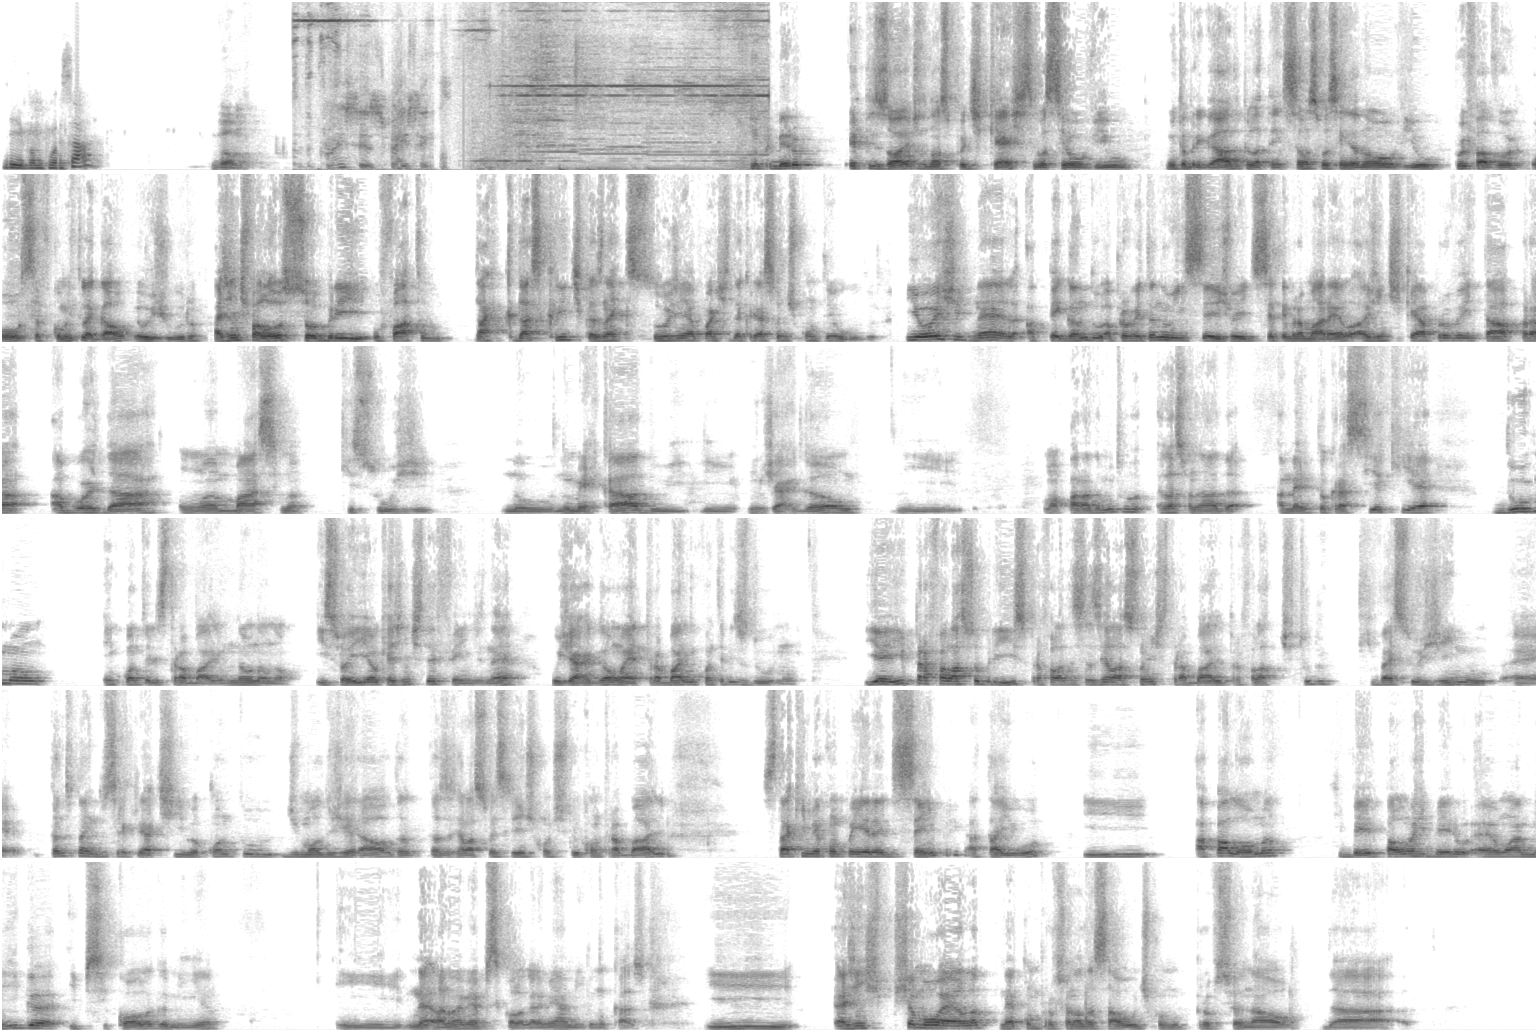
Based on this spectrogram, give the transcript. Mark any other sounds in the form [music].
E aí, vamos começar? Vamos. No primeiro episódio do nosso podcast, se você ouviu, muito obrigado pela atenção. Se você ainda não ouviu, por favor, ouça, ficou muito legal, eu juro. A gente falou sobre o fato das críticas né, que surgem a partir da criação de conteúdo. E hoje, né, pegando, aproveitando o ensejo aí de Setembro Amarelo, a gente quer aproveitar para abordar uma máxima que surge no, no mercado e, e um jargão e uma parada muito relacionada à meritocracia que é durmam enquanto eles trabalham. Não, não, não. Isso aí é o que a gente defende, né? O jargão é trabalho enquanto eles durmam. E aí, para falar sobre isso, para falar dessas relações de trabalho, para falar de tudo que vai surgindo, é, tanto na indústria criativa quanto de modo geral, da, das relações que a gente constitui com o trabalho, está aqui minha companheira de sempre, a Tayô, e a Paloma Ribeiro. Paloma Ribeiro é uma amiga e psicóloga minha, e né, ela não é minha psicóloga, ela é minha amiga, no caso. E a gente chamou ela, né, como profissional da saúde, como profissional da,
